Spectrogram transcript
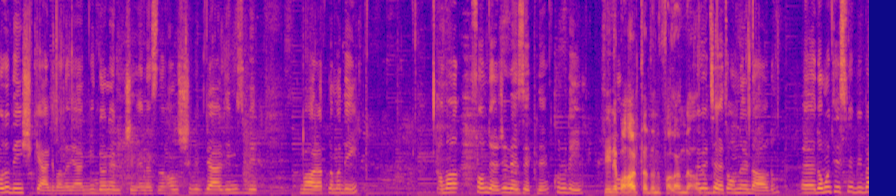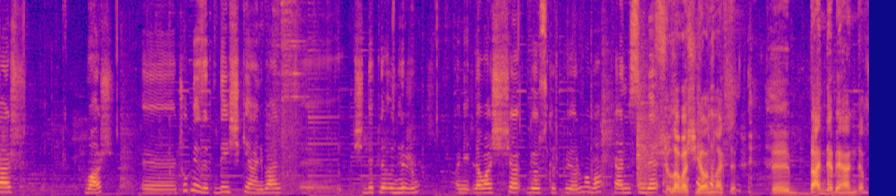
O da değişik geldi bana yani bir döner için en azından alışık geldiğimiz bir baharatlama değil. Ama son derece lezzetli. Kuru değil. Yeni O- bahar tadını falan da aldım. Evet evet onları da aldım. Ee, domates ve biber var. Ee, çok lezzetli, değişik yani. Ben e, şiddetle öneririm. Hani lavaşa göz kırpıyorum ama kendisiyle Şu lavaş yanlaktı. Ee, ben de beğendim.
